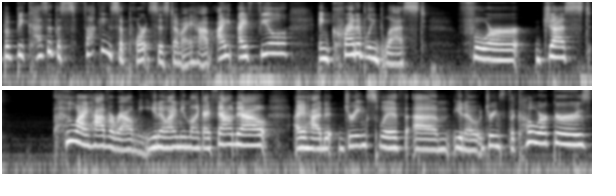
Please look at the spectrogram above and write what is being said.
but because of this fucking support system I have. I, I feel incredibly blessed for just who I have around me. You know, I mean, like I found out I had drinks with, um, you know, drinks with the coworkers.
